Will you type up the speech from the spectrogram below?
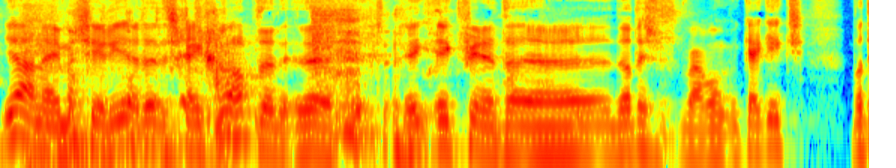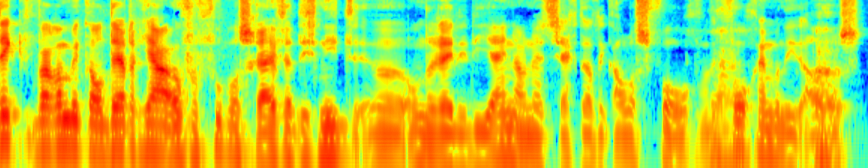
Ja, nee, maar serieus, dat is geen grap. Dat, eh, ik, ik vind het, eh, dat is waarom. Kijk, ik, wat ik, waarom ik al 30 jaar over voetbal schrijf, dat is niet eh, om de reden die jij nou net zegt, dat ik alles volg. Want ik volg helemaal niet alles.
